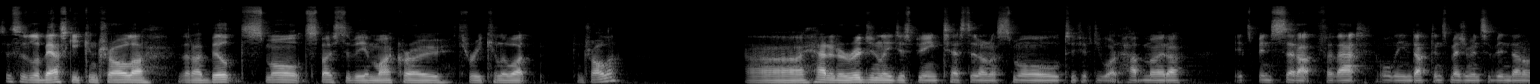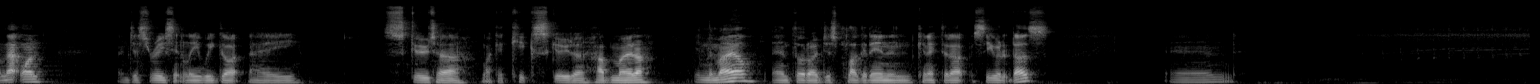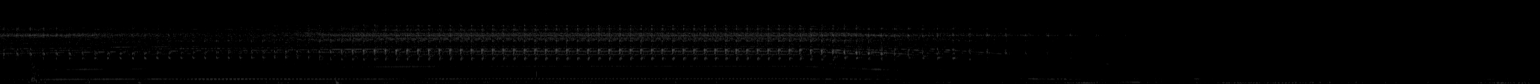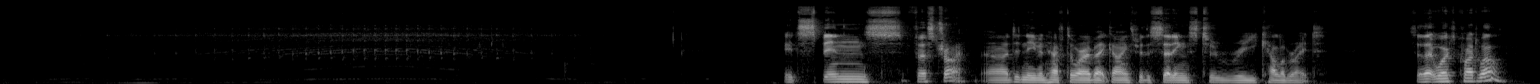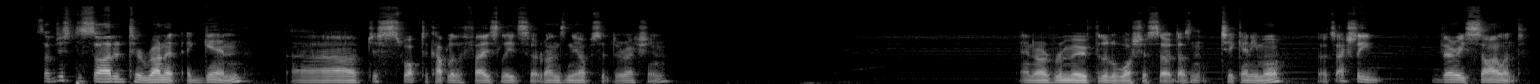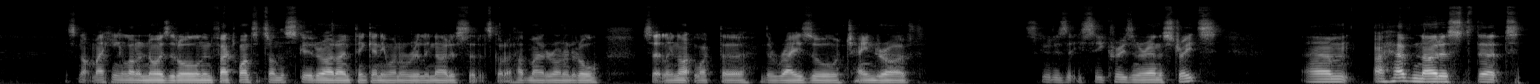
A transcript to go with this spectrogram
So this is a Lebowski controller that I built, small, it's supposed to be a micro 3 kilowatt controller. Uh, I had it originally just being tested on a small 250 watt hub motor. It's been set up for that, all the inductance measurements have been done on that one. And just recently we got a scooter, like a kick scooter hub motor in the mail and thought I'd just plug it in and connect it up and see what it does. And it spins first try. Uh, I didn't even have to worry about going through the settings to recalibrate. So that worked quite well. So I've just decided to run it again. Uh, I've just swapped a couple of the phase leads so it runs in the opposite direction. And I've removed the little washer so it doesn't tick anymore. So it's actually very silent. It's not making a lot of noise at all, and in fact, once it's on the scooter, I don't think anyone will really notice that it's got a hub motor on it at all. Certainly not like the, the Razor chain drive scooters that you see cruising around the streets. Um, I have noticed that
